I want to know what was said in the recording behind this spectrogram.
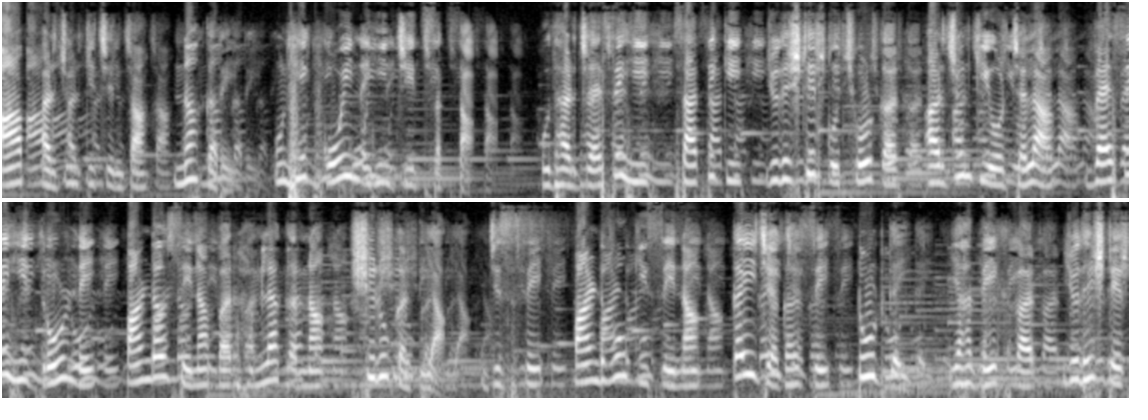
आप अर्जुन की चिंता न करें उन्हें कोई नहीं जीत सकता उधर जैसे ही सात्विकी युधिष्ठिर को छोड़कर अर्जुन की ओर चला, वैसे ही द्रोण ने पांडव सेना पर हमला करना शुरू कर दिया, जिससे पांडवों की सेना कई जगह से टूट गई। यह देखकर युधिष्ठिर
